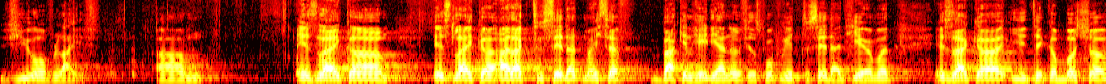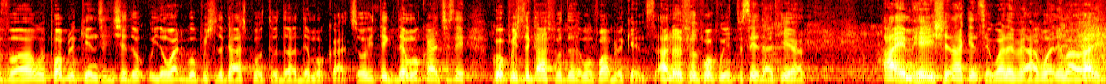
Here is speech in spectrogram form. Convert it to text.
view of life. Um, it's like, um, it's like uh, I like to say that myself back in Haiti. I don't know if it's appropriate to say that here, but it's like uh, you take a bunch of uh, Republicans and you say, you know what, go preach the gospel to the Democrats. Or you take Democrats and say, go preach the gospel to the Republicans. I don't know if it's appropriate to say that here. I am Haitian, I can say whatever I want. Am I right?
